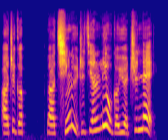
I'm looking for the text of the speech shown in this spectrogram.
呃这个呃情侣之间六个月之内，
